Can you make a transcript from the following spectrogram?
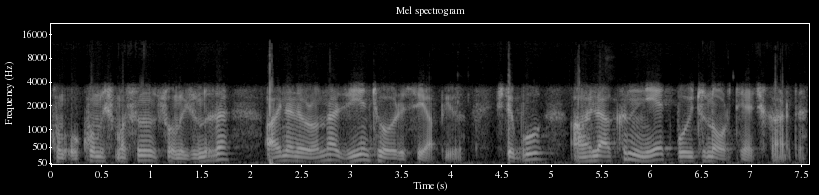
Kon- O konuşmasının sonucunda da aynı nöronlar zihin teorisi yapıyor. İşte bu ahlakın niyet boyutunu ortaya çıkardı.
